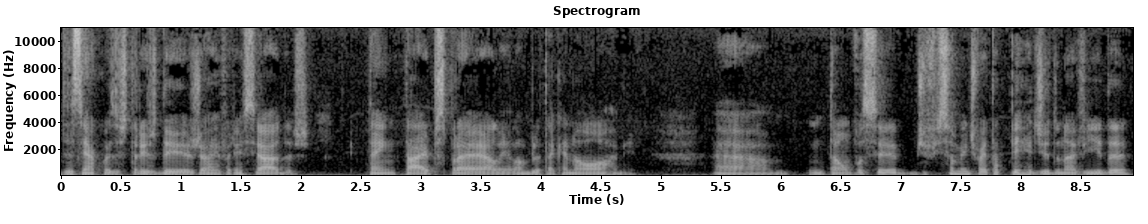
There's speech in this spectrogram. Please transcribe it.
desenhar coisas 3D já referenciadas. tem types para ela, ela é uma biblioteca enorme. Uh, então você dificilmente vai estar perdido na vida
